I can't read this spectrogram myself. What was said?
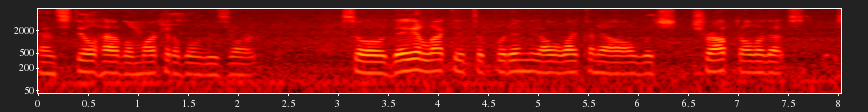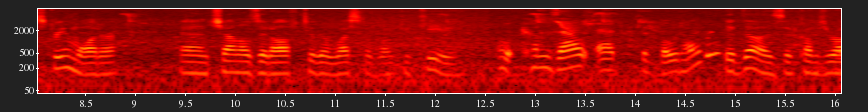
and still have a marketable resort. So they elected to put in the Ala Wai Canal, which trapped all of that stream water and channels it off to the west of Waikiki. Oh, it comes out at the boat harbor? It does. It comes right.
